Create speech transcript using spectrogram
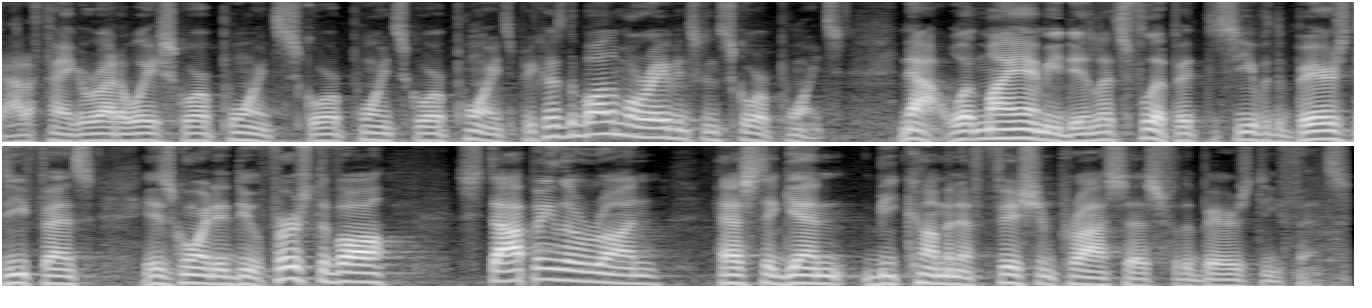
got to figure right away, score points, score points, score points, because the Baltimore Ravens can score points. Now, what Miami did, let's flip it to see what the Bears defense is going to do. First of all, stopping the run has to again become an efficient process for the Bears defense.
